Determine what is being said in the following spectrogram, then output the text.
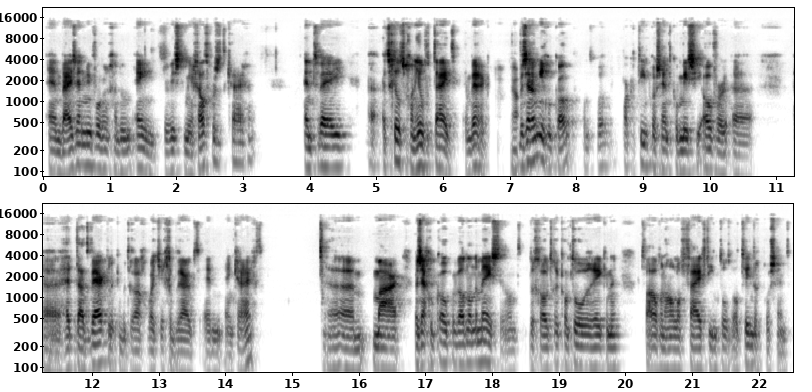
En wij zijn nu voor hen gaan doen. Eén, we wisten meer geld voor ze te krijgen. En twee, uh, het scheelt ze gewoon heel veel tijd en werk. Ja. We zijn ook niet goedkoop, want we pakken 10% commissie over uh, uh, het daadwerkelijke bedrag wat je gebruikt en, en krijgt. Um, maar we zijn goedkoper wel dan de meeste, want de grotere kantoren rekenen 12,5, 15 tot wel 20 procent.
